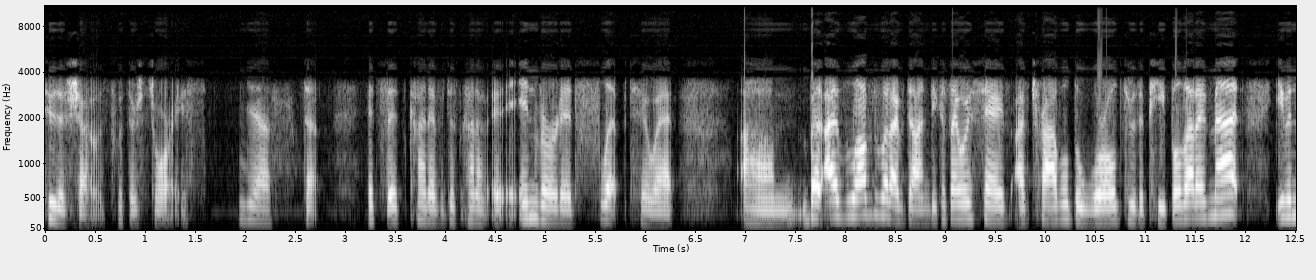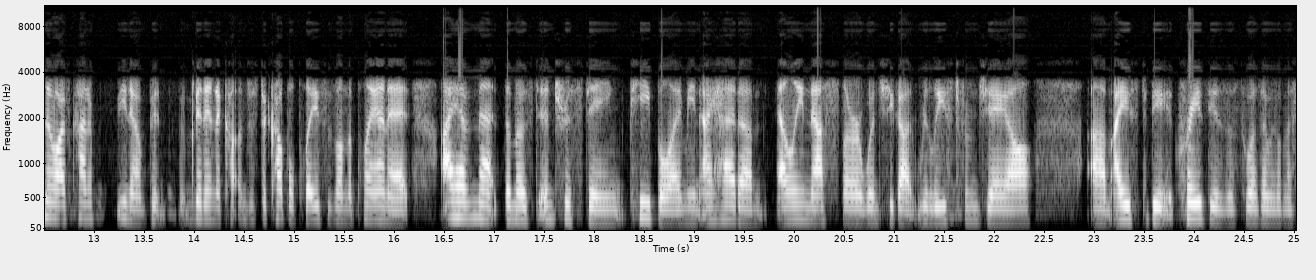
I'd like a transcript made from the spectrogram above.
to the shows with their stories. yes. So it's it's kind of just kind of an inverted flip to it. Um, but I've loved what I've done because I always say I've, I've traveled the world through the people that I've met. Even though I've kind of you know been, been in a, just a couple places on the planet, I have met the most interesting people. I mean, I had um, Ellie Nesler when she got released from jail. Um, I used to be crazy as this was. I was on the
